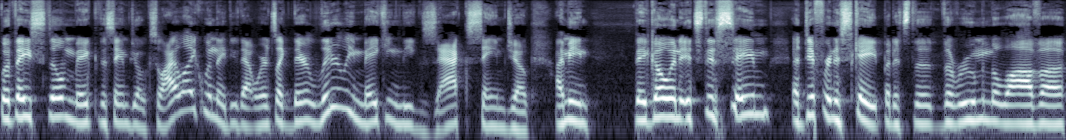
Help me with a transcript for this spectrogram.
but they still make the same joke. So I like when they do that where it's like they're literally making the exact same joke. I mean, they go and it's the same a different escape, but it's the the room in the lava.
